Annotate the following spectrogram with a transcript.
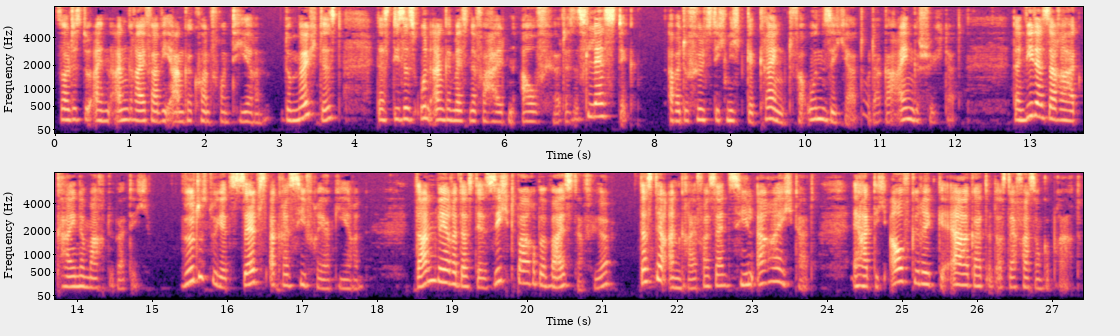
solltest du einen Angreifer wie Anke konfrontieren. Du möchtest, dass dieses unangemessene Verhalten aufhört. Es ist lästig. Aber du fühlst dich nicht gekränkt, verunsichert oder gar eingeschüchtert. Dein Widersacher hat keine Macht über dich. Würdest du jetzt selbst aggressiv reagieren, dann wäre das der sichtbare Beweis dafür, dass der Angreifer sein Ziel erreicht hat. Er hat dich aufgeregt, geärgert und aus der Fassung gebracht.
